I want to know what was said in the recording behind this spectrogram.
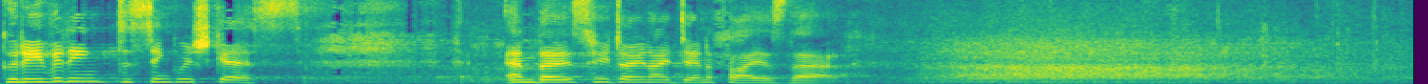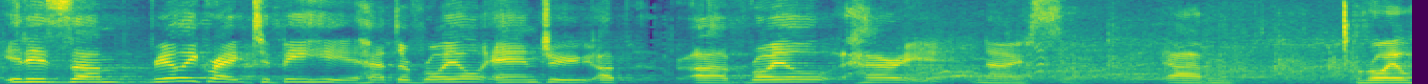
Good evening, distinguished guests, and those who don't identify as that. It is um, really great to be here at the Royal Andrew, uh, uh, Royal Harry, no, um, Royal,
